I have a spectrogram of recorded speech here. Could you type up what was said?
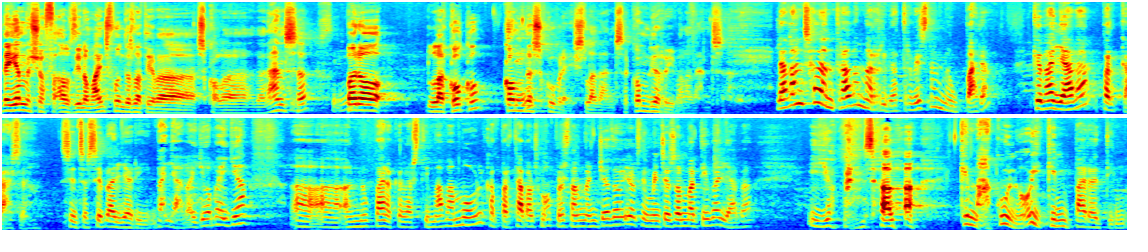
dèiem això, als 19 anys fundes la teva escola de dansa, Sí. però la Coco com Sí. descobreix la dansa? Com li arriba la dansa? La dansa d'entrada m'arriba a través del meu pare, que ballava per casa, sense ser ballarí. Ballava. Jo veia eh, el meu pare, que l'estimava molt, que apartava els mobles del menjador i els diumenges al matí ballava. I jo pensava, que maco, no? I quin pare tinc.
